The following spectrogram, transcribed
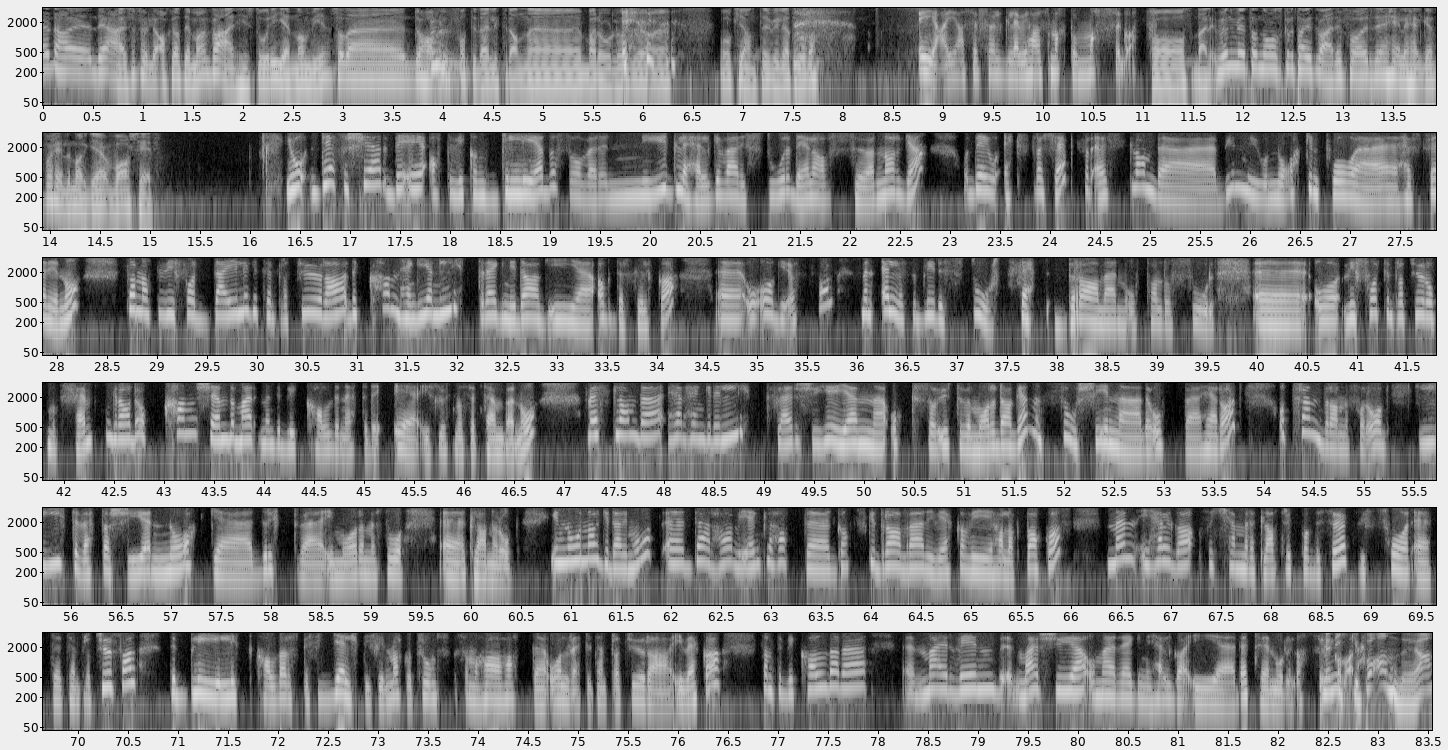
det er- selvfølgelig akkurat det med værhistorie gjennom vin. Så det, er- du har vel fått i deg litt rann, eh, Barolo og, og Chianti, vil jeg tro, da. Ja, ja, selvfølgelig. Vi har smakt på masse godt. Å, så deilig. Men vet du, nå skal vi ta litt været for hele helgen, for hele Norge. Hva skjer? Jo, det som skjer, det er at vi kan glede oss over nydelig helgevær i store deler av Sør-Norge. Og det er jo ekstra kjekt, for Østlandet begynner jo noen på eh, høstferie nå. Sånn at vi får deilige temperaturer. Det kan henge igjen litt regn i dag i eh, Agderfylka eh, og òg i Østfold. Men ellers så blir det stort sett bra vær med opphold og sol. Eh, og vi får temperaturer opp mot 15 grader, og kanskje enda mer, men det blir kalde netter. Det er i slutten av september nå. Vestlandet, her henger det litt flere skyer igjen også utover morgendagen, men så skinner det opp her òg. Og trønderne får òg lite vette skyer, noe drypp eh, i morgen, mens så eh, klarner opp. I Nord-Norge derimot, eh, der har vi egentlig hatt eh, ganske bra vær i veka vi har lagt bak oss. Men i helga så kommer et lavtrykk på besøk. Vi får et eh, temperaturfall. Det blir litt kaldere, spesielt i Finnmark og Troms, som har hatt eh, ålreite temperaturer i veka. samtidig det blir kaldere, mer vind, mer skyer og mer regn i helga i de tre nordligste Men ikke på Andøya.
